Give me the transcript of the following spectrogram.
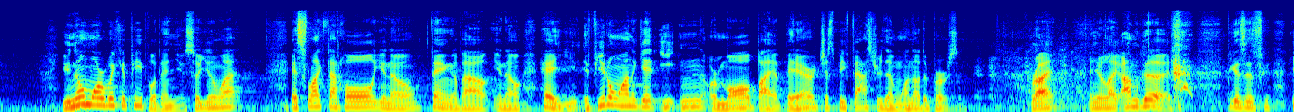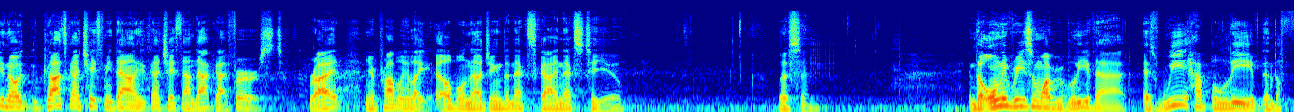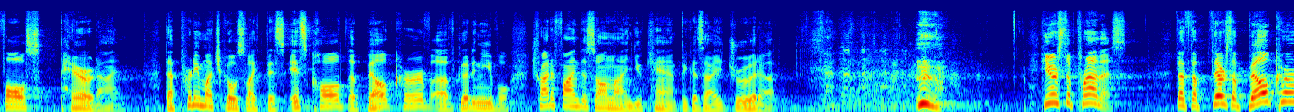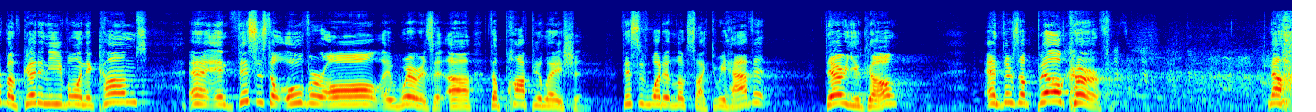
You know more wicked people than you. So you know what? It's like that whole, you know, thing about, you know, hey, if you don't want to get eaten or mauled by a bear, just be faster than one other person, right? And you're like, I'm good. because if, you know, God's going to chase me down, he's going to chase down that guy first, right? And you're probably like elbow nudging the next guy next to you. Listen. And the only reason why we believe that is we have believed in the false paradigm that pretty much goes like this. It's called the bell curve of good and evil. Try to find this online. You can't because I drew it up. Here's the premise that the, there's a bell curve of good and evil, and it comes, and, and this is the overall, uh, where is it? Uh, the population. This is what it looks like. Do we have it? There you go. And there's a bell curve. Now,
